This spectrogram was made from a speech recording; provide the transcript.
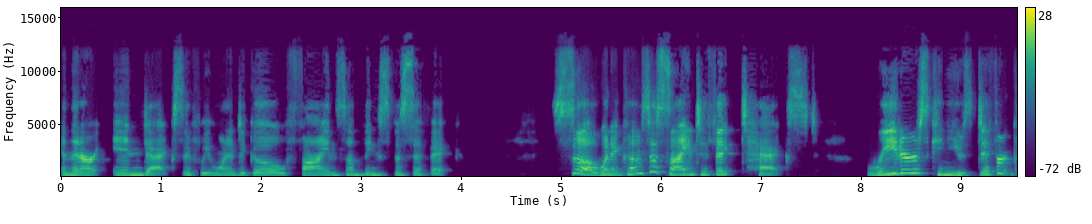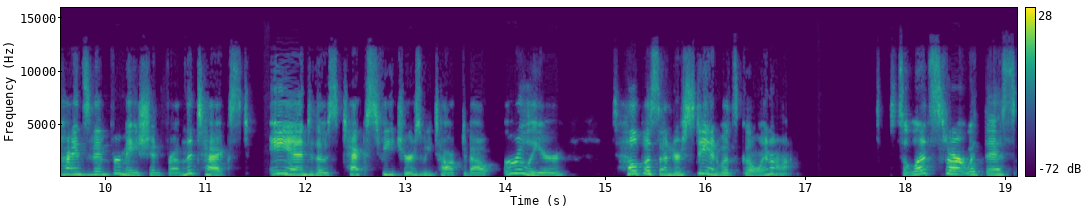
and then our index if we wanted to go find something specific. So when it comes to scientific text, readers can use different kinds of information from the text and those text features we talked about earlier to help us understand what's going on. So let's start with this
